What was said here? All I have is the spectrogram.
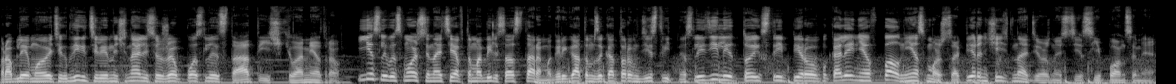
Проблемы у этих двигателей начинались уже после 100 тысяч километров. Если вы сможете найти автомобиль со старым агрегатом, за которым действительно следили, то X3 первого поколения вполне сможет соперничать в надежности с японцами.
